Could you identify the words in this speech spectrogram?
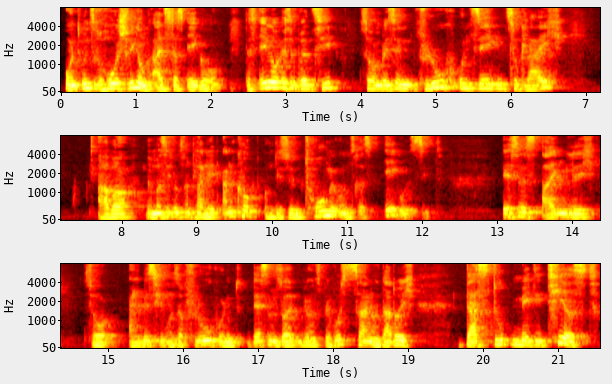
und unsere hohe Schwingung als das Ego. Das Ego ist im Prinzip so ein bisschen Fluch und Segen zugleich. Aber wenn man sich unseren Planet anguckt und die Symptome unseres Egos sieht, ist es eigentlich so ein bisschen unser Fluch und dessen sollten wir uns bewusst sein und dadurch, dass du meditierst,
